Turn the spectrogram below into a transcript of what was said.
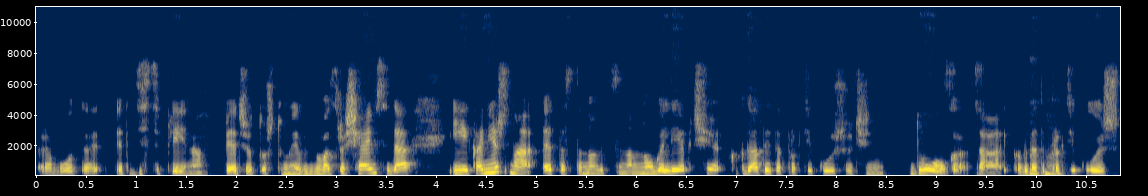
работа, это дисциплина. Опять же, то, что мы возвращаемся, да. И, конечно, это становится намного легче, когда ты это практикуешь очень долго, да, когда mm-hmm. ты практикуешь,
